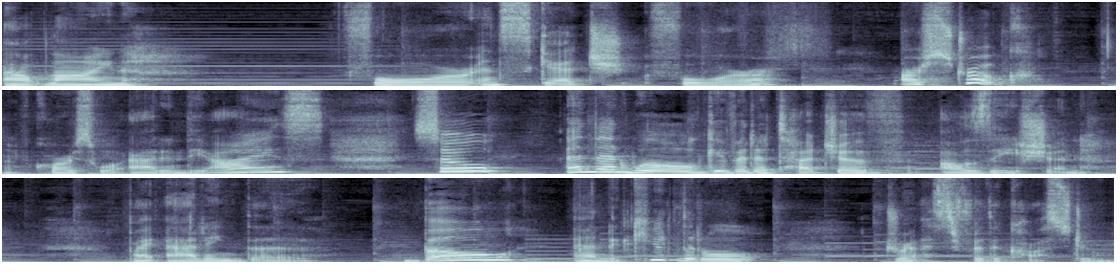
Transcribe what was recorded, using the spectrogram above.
outline for and sketch for our stroke. Of course, we'll add in the eyes. So, and then we'll give it a touch of Alsatian by adding the bow and a cute little dress for the costume.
